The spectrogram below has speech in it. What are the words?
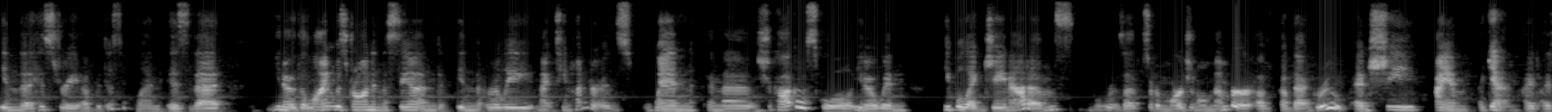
in the history of the discipline is that you know the line was drawn in the sand in the early 1900s when in the chicago school you know when people like Jane Addams was a sort of marginal member of, of that group. And she, I am, again, I, I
